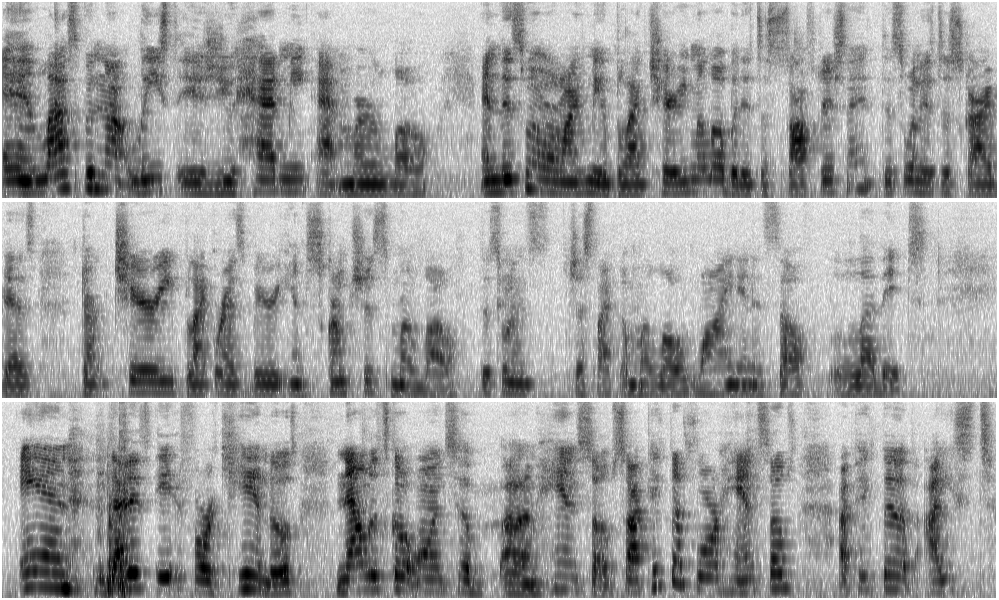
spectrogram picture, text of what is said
And last but not least is You Had Me at Merlot. And this one reminds me of Black Cherry Merlot, but it's a softer scent. This one is described as Dark Cherry, Black Raspberry, and Scrumptious Merlot. This one's just like a Merlot wine in itself. Love it. And that is it for candles. Now let's go on to um, hand soaps. So I picked up four hand soaps. I picked up Iced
